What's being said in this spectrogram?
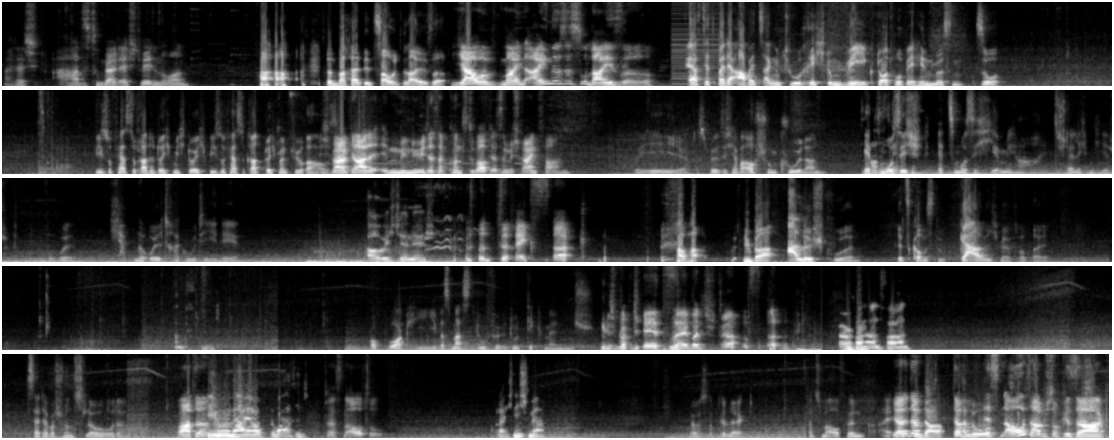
Alter, ich, ah, das tut mir halt echt weh in den Ohren. Dann mach halt den Sound leiser. Ja, aber mein eigenes ist so leise. Erst jetzt bei der Arbeitsagentur Richtung Weg, dort wo wir hin müssen. So. Wieso fährst du gerade durch mich durch? Wieso fährst du gerade durch mein Führerhaus? Ich war gerade im Menü, deshalb konntest du überhaupt erst in mich reinfahren. Ui, das fühlt sich aber auch schon cool an. Jetzt muss ich, jetzt muss ich hier mir, ach, jetzt stelle ich mich hier schon wohl. Ich habe eine ultra gute Idee. Glaube ich dir nicht. so ein Drecksack. Aber über alle Spuren. Jetzt kommst du gar nicht mehr vorbei. Gut. Oh, Rocky, was machst du für du Dickmensch? Ich blockiere jetzt selber die Straße. Irgendwann anfahren. Ihr seid aber schon slow, oder? Warte, Leo war ja auch gewartet. da ist ein Auto. Gleich nicht mehr. Ja, es hat gelaggt. Kannst du mal aufhören? Ja, ich da, bin da. da Hallo. ist ein Auto, habe ich doch gesagt.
